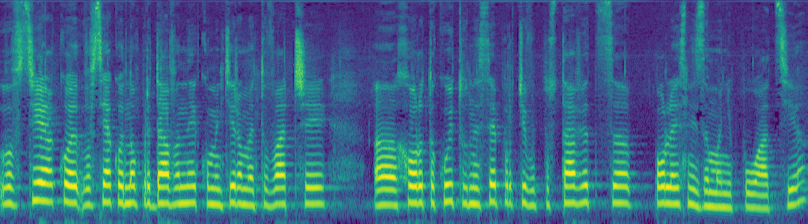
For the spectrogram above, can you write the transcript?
във всяко, във всяко едно предаване коментираме това, че хората, които не се противопоставят, са по-лесни за манипулация.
